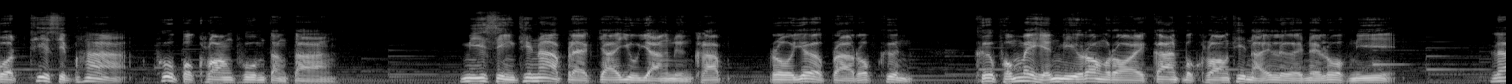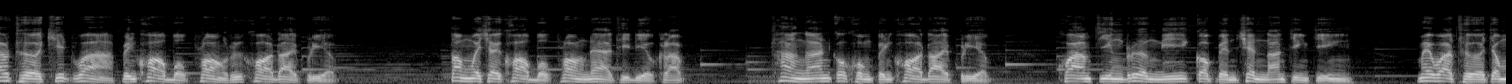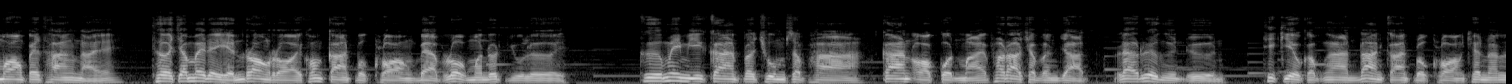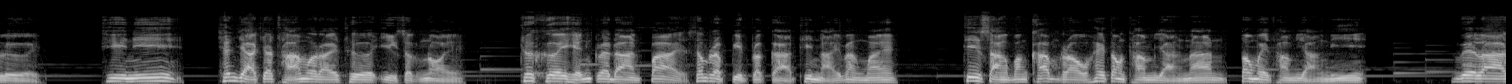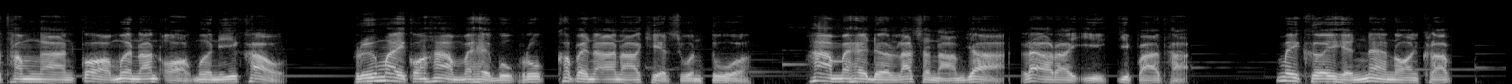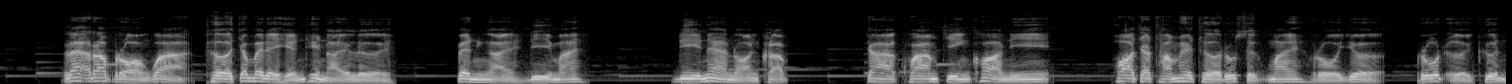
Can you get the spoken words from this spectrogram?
บทที่ 15 ผู้ปกครองภูมิต่างๆ มีสิ่งที่น่าแปลกใจอยู่อย่างหนึ่งครับ โรเยอร์ปรารบขึ้น คือผมไม่เห็นมีร่องรอยการปกครองที่ไหนเลยในโลกนี้ แล้วเธอคิดว่าเป็นข้อบกพร่องหรือข้อได้เปรียบ ต้องไม่ใช่ข้อบกพร่องแน่ทีเดียวครับ ถ้างั้นก็คงเป็นข้อได้เปรียบ ความจริงเรื่องนี้ก็เป็นเช่นนั้นจริง ๆ ไม่ว่าเธอจะมองไปทางไหน เธอจะไม่ได้เห็นร่องรอยของการปกครองแบบโลกมนุษย์อยู่เลย คือไม่มีการประชุมสภา การออกกฎหมายพระราชบัญญัติและเรื่องอื่นๆ ที่เกี่ยวกับงานด้านการปกครองเช่นนั้นเลย ทีนี้ฉันอยากจะถามอะไรเธออีกสักหน่อย เธอเคยเห็นกระดานป้ายสำหรับปิดประกาศที่ไหนบ้างไหมที่สั่งบังคับเราให้ต้องทำอย่างนั้นต้องไม่ทำอย่างนี้ เวลาทำงานก็เมื่อนั้นออกเมื่อนี้เข้า หรือไม่ก็ห้ามไม่ให้บุกรุกเข้าไปในอาณาเขตส่วนตัว ห้ามไม่ให้เดินลัดสนามหญ้าและอะไรอีกยิปาถะ ไม่เคยเห็นแน่นอนครับ และรับรองว่าเธอจะไม่ได้เห็นที่ไหนเลย เป็นไงดีไหม ดีแน่นอนครับ จากความจริงข้อนี้ พอจะทำให้เธอรู้สึกไหมโรเยอร์ รูดเอ่ยขึ้น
